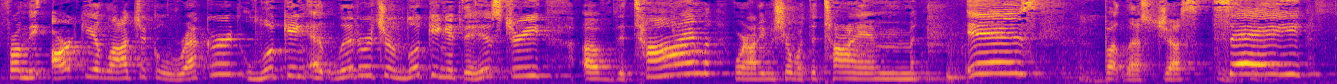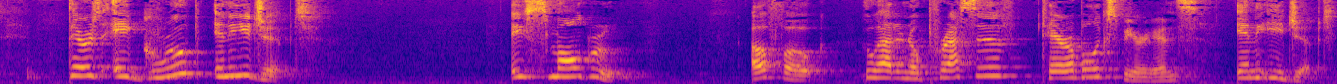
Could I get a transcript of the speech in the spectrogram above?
from the archaeological record, looking at literature, looking at the history of the time, we're not even sure what the time is, but let's just say there's a group in Egypt a small group of folk who had an oppressive, terrible experience in Egypt.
